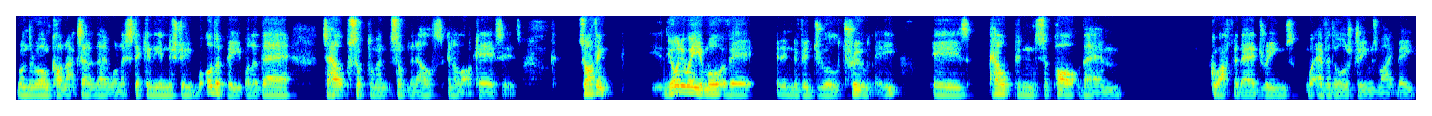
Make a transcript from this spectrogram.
run their own contact center they want to stick in the industry but other people are there to help supplement something else in a lot of cases so i think the only way you motivate an individual truly is helping support them go after their dreams whatever those dreams might be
